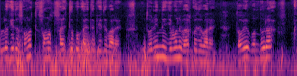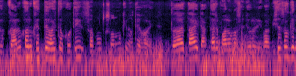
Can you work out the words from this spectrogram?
উল্লেখিত সমস্ত সমস্ত স্বাস্থ্য উপকারিতা পেতে পারেন, দৈনন্দিন জীবনে ব্যবহার করতে পারেন। তবে বন্ধুরা কারও কারও ক্ষেত্রে হয়তো ক্ষতির সম্মুখীন হতে হয়। তাই ডাক্তারের পরামর্শ জরুরি বা বিশেষজ্ঞের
